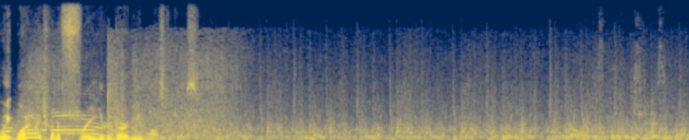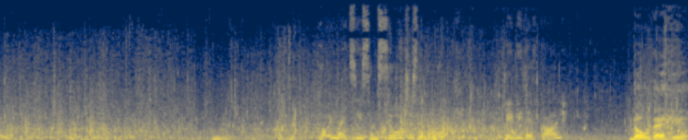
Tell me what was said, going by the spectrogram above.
Wait, why am I trying to free the Guardian hostages? Lord, there's a bit of a chill, isn't there? Hmm. Thought we might see some soldiers in the night. Maybe they've gone? No, they're here.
